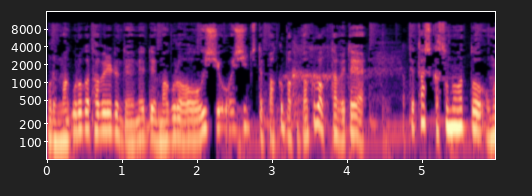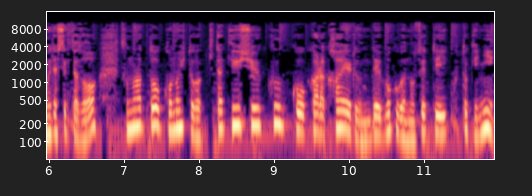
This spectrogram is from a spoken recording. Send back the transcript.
俺マグロが食べれるんだよね。で、マグロは美味しい美味しいって言ってバクバクバクバク食べて、で、確かその後思い出してきたぞ。その後、この人が北九州空港から帰るんで、僕が乗せていくときに、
